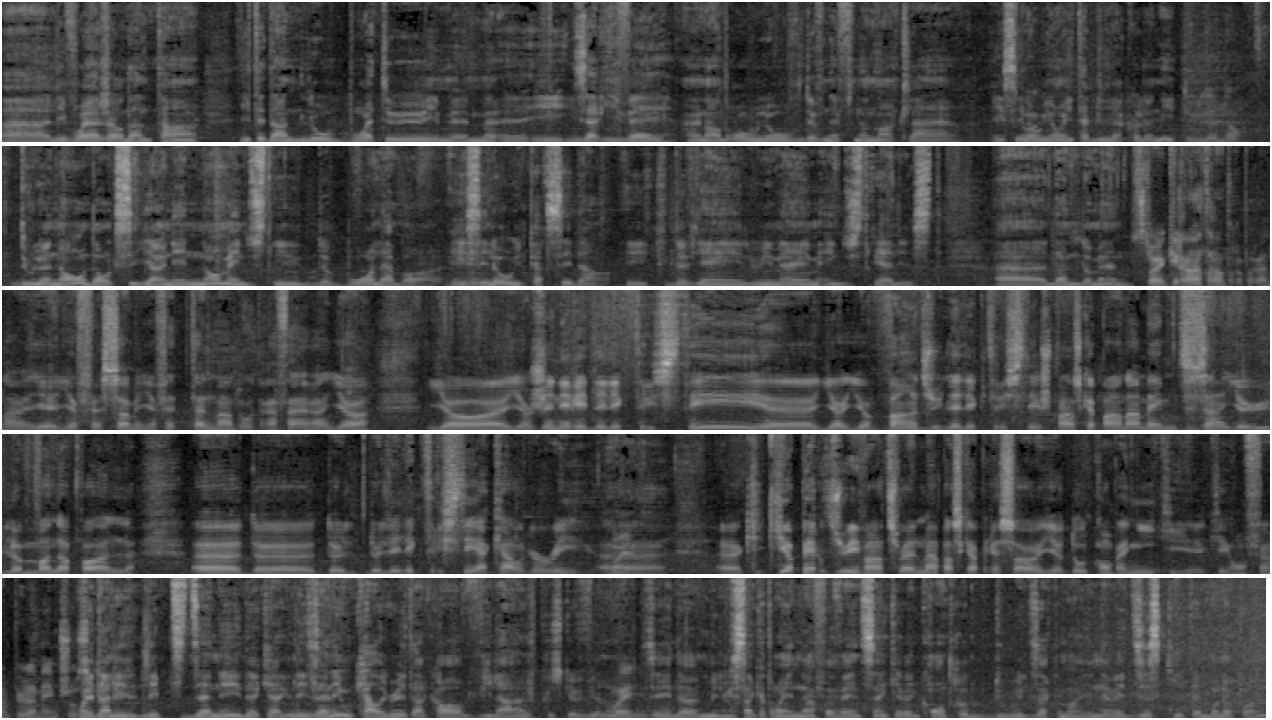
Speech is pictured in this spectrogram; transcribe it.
euh, les voyageurs dans le temps étaient dans de l'eau boiteuse et, et ils arrivaient à un endroit où l'eau devenait finalement claire. Et c'est là où ils ont établi la colonie. D'où le nom. D'où le nom. Donc, il y a une énorme industrie de bois là-bas et c'est là où il perd ses dents et qui devient lui-même industrialiste euh, dans le domaine. C'est un grand entrepreneur. Il a, il a fait ça, mais il a fait tellement d'autres affaires. hein. Il, a, il a- il a généré de l'électricité, euh, il, a, il a vendu de l'électricité. Je pense que pendant même dix ans, il y a eu le monopole euh, de, de- de l'électricité à Calgary, euh, qui, qui a perdu éventuellement parce qu'après ça, il y a d'autres compagnies qui, qui ont fait un peu la même chose. Oui, dans les, petites années, de, les années où Calgary est encore village plus que ville, de 1889 à 25, il y avait le contrat d'où exactement il y en avait 10 qui étaient monopole.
